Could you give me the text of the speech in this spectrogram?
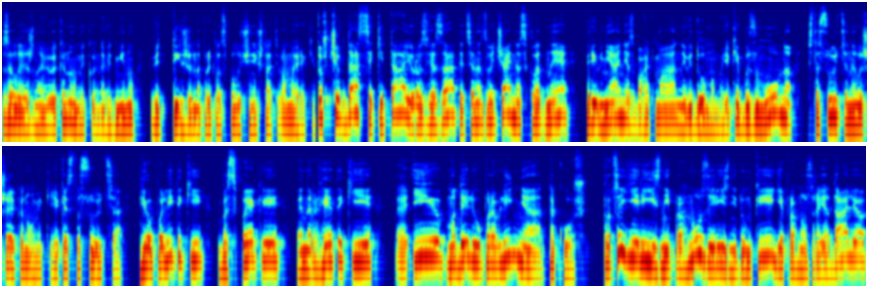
залежною економікою, на відміну від тих же, наприклад, Сполучених Штатів Америки. Тож чи вдасться Китаю розв'язати це надзвичайно складне рівняння з багатьма невідомими, яке безумовно стосується не лише економіки, яке стосується геополітики, безпеки, енергетики е, і моделі управління також. Про це є різні прогнози, різні думки. Є прогноз Рея Даліо,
